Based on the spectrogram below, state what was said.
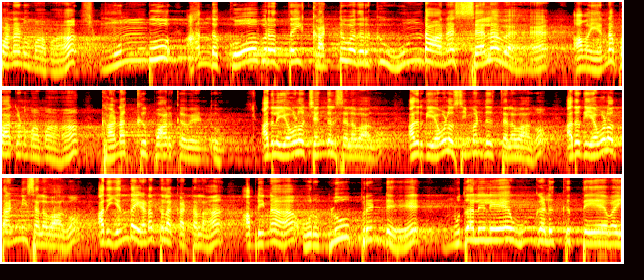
பண்ணணுமாமா? முன்பு அந்த கோபுரத்தை கட்டுவதற்கு உண்டான செலவை அவன் என்ன பார்க்கணுமாமா? கணக்கு பார்க்க வேண்டும். அதில் எவ்வளோ செங்கல் செலவாகும்? அதற்கு எவ்வளோ சிமெண்ட் செலவாகும்? அதற்கு எவ்வளோ தண்ணி செலவாகும்? அது எந்த இடத்துல கட்டலாம்? அப்படின்னா ஒரு ப்ளூ பிரிண்ட்டு முதலிலே உங்களுக்கு தேவை.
